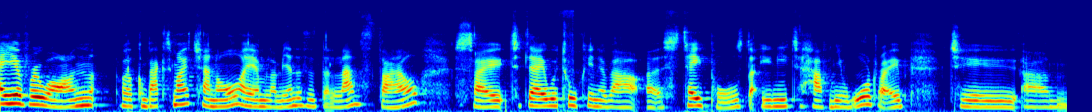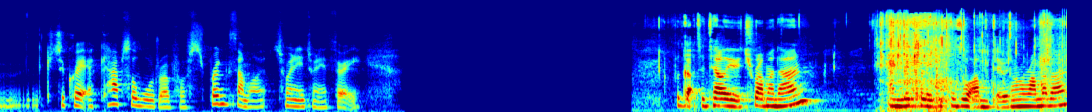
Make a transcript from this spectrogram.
Hey everyone, welcome back to my channel. I am Lamia, this is the Lam Style. So today we're talking about uh, staples that you need to have in your wardrobe to, um, to create a capsule wardrobe for spring summer 2023. Forgot to tell you it's Ramadan and literally this is what I'm doing on Ramadan.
